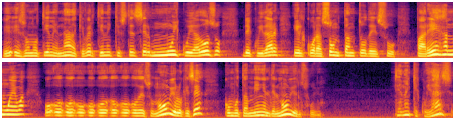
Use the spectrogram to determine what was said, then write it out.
E, eso no tiene nada que ver. Tiene que usted ser muy cuidadoso de cuidar el corazón tanto de su pareja nueva o, de su novio, lo que sea, como también el del novio el suyo. Tienen que cuidarse.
